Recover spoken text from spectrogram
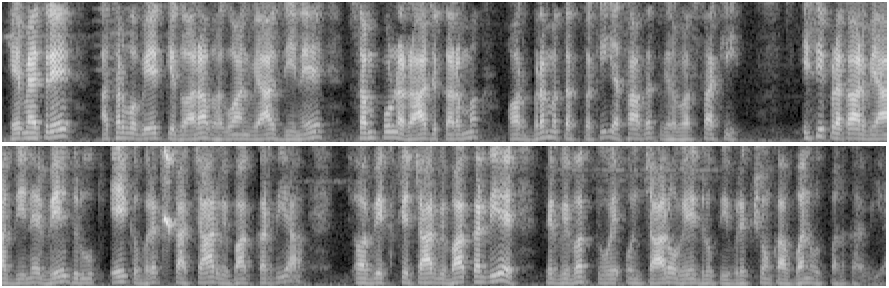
हे मैत्रेय अथर्ववेद के द्वारा भगवान व्यास जी ने संपूर्ण राजकर्म और ब्रह्म तत्व की यथावत व्यवस्था की। इसी प्रकार व्यास जी ने वेद रूप एक वृक्ष का चार विभाग कर दिया और वृक्ष के चार विभाग कर दिए, फिर विभक्त हुए उन चारों वेद रूपी वृक्षों का वन उत्पन्न कर दिया।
